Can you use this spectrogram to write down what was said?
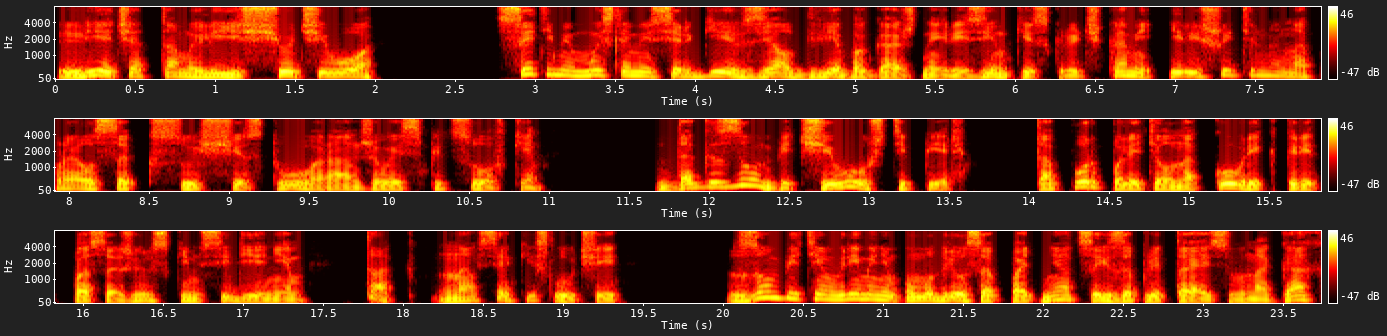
лечат там или еще чего. С этими мыслями Сергей взял две багажные резинки с крючками и решительно направился к существу в оранжевой спецовке. Да к зомби, чего уж теперь. Топор полетел на коврик перед пассажирским сиденьем. Так, на всякий случай. Зомби тем временем умудрился подняться и, заплетаясь в ногах,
